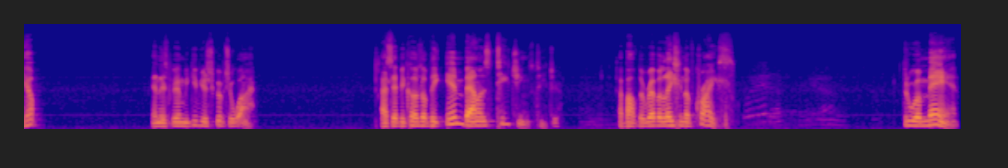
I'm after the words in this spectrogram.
Yep. And let me give you a scripture why. I said, because of the imbalanced teachings, teacher, about the revelation of Christ through a man.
